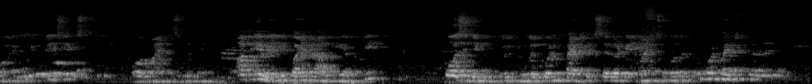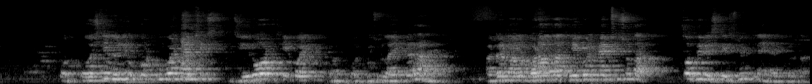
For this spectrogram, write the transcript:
पॉइंट फिफ्टी सिक्स और माइनस का टेन अब ये वैल्यू पाई में आ गई आपकी positive twelve point five six अगर टेन माइनस होगा तो टू पॉइंट फाइव सिक्स आ जाएगा पॉजिटिव वैल्यू और two point five six zero और थ्री पॉइंट वन फोर इसमें लाइक कर रहा है। अगर मान लो बड़ा होता थ्री पॉइंट फाइव सिक्स होता तो फिर इसके इसमें नहीं लाइक करता।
